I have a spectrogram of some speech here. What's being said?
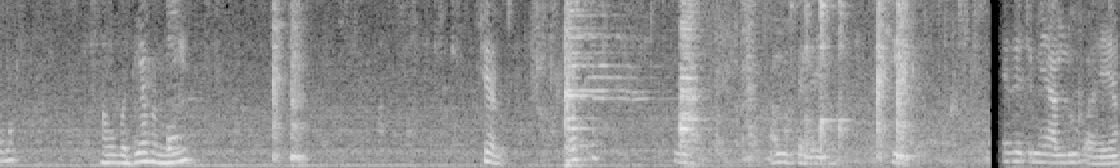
ਹਾਂ ਉਹ ਵਧੀਆ ਬਣੂਗੀ ਚਲੋ ਆਲੂ ਛੱਲੇ ਠੀਕ ਇਹਦੇ ਵਿੱਚ ਮੈਂ ਆਲੂ ਪਾਏ ਆ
